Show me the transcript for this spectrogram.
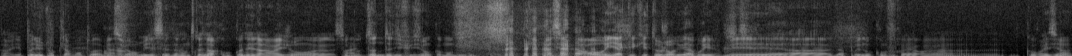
Ah, il n'est pas du tout Clermontois, bien ah, sûr, mais c'est un entraîneur qu'on connaît dans la région, euh, sur notre zone de diffusion, comme on dit, qui est passé par Aurillac et qui est aujourd'hui à Brive. Mais euh, d'après nos confrères corésiens,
